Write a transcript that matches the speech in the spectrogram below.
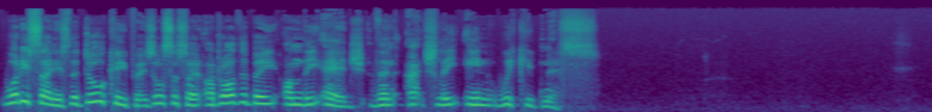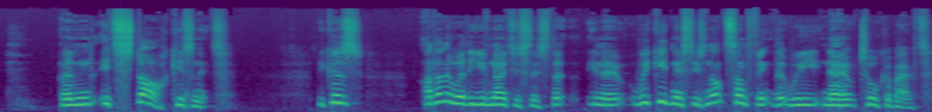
what he's saying is the doorkeeper is also saying, I'd rather be on the edge than actually in wickedness. And it's stark, isn't it? Because I don't know whether you've noticed this, that, you know, wickedness is not something that we now talk about.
